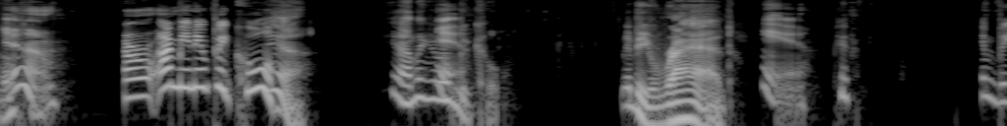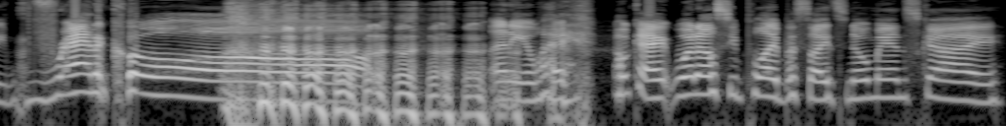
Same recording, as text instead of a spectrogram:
Okay. Yeah. Or I mean it'd be cool. Yeah. Yeah, I think it would Yeah. be cool. It'd be rad. Yeah. It'd be radical. anyway, okay. What else you play besides No Man's Sky?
